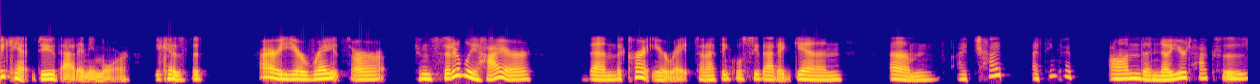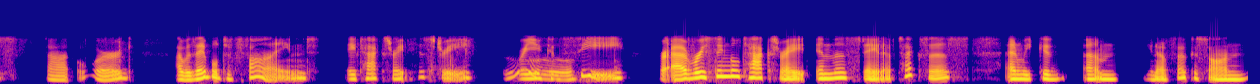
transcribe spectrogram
we can't do that anymore because the prior year rates are considerably higher than the current year rates, and I think we'll see that again. Um, I tried. I think I on the knowyourtaxes.org, I was able to find a tax rate history Ooh. where you could see for every single tax rate in the state of Texas, and we could, um, you know, focus on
